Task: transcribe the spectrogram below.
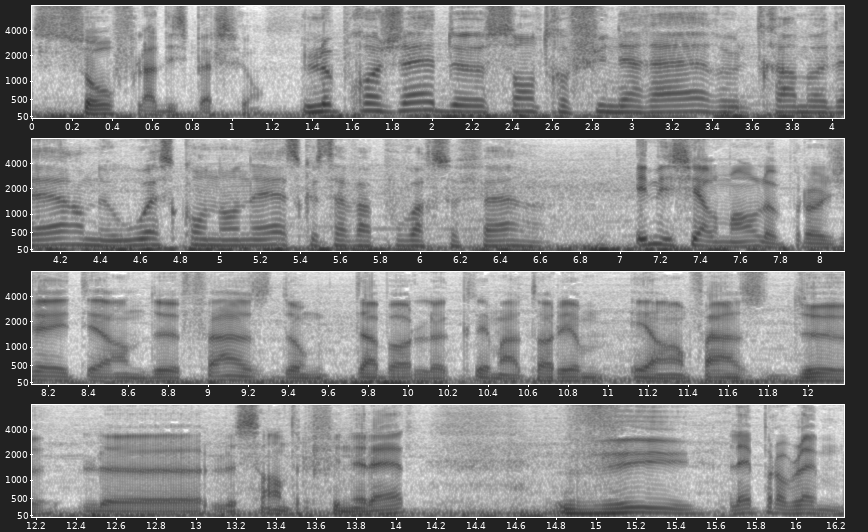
sauf la dispersion. Le projet de centre funéraire ultra moderne, où est-ce qu'on en est? Est-ce que ça va pouvoir se faire? Initialement, le projet était en deux phases. Donc, d'abord le crématorium et en phase 2, le, centre funéraire. Vu les problèmes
